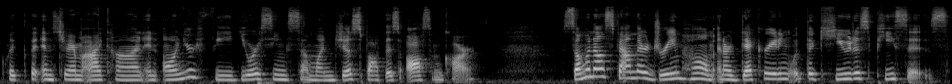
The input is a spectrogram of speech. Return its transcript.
Click the Instagram icon, and on your feed, you are seeing someone just bought this awesome car. Someone else found their dream home and are decorating with the cutest pieces.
